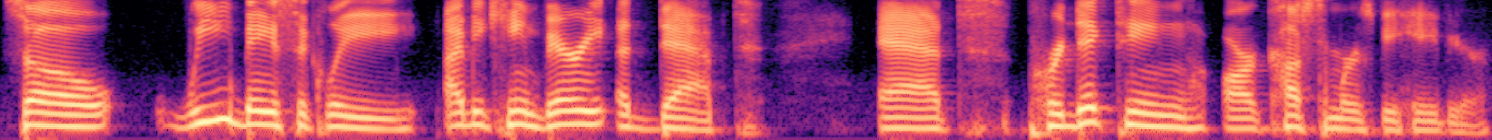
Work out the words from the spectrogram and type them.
So we basically, I became very adept at predicting our customers' behavior.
